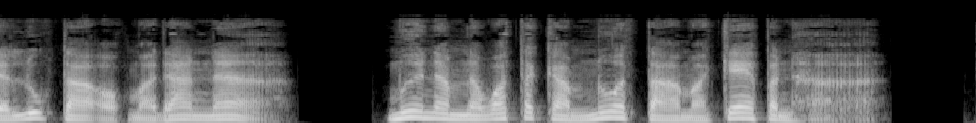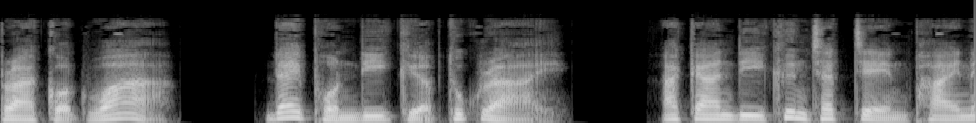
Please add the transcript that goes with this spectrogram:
ดันลูกตาออกมาด้านหน้า เมื่อนำนวัตกรรมนวดตามาแก้ปัญหา ปรากฏว่า ได้ผลดีเกือบทุกราย อาการดีขึ้นชัดเจนภายใน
